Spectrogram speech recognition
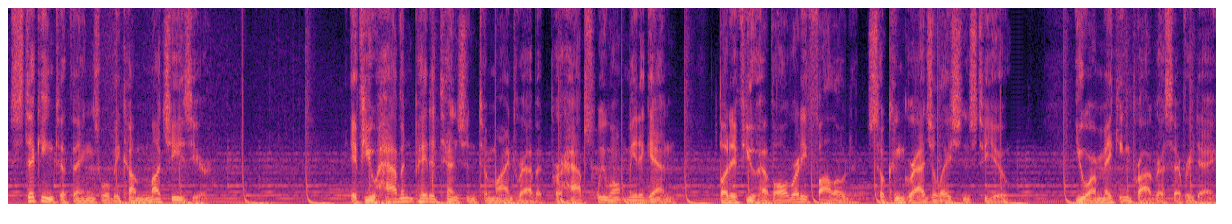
sticking to things will become much easier. If you haven't paid attention to Mind Rabbit, perhaps we won't meet again. But if you have already followed, so congratulations to you. You are making progress every day.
